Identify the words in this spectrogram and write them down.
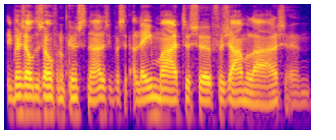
ik ben zelf de zoon van een kunstenaar. Dus ik was alleen maar tussen verzamelaars en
